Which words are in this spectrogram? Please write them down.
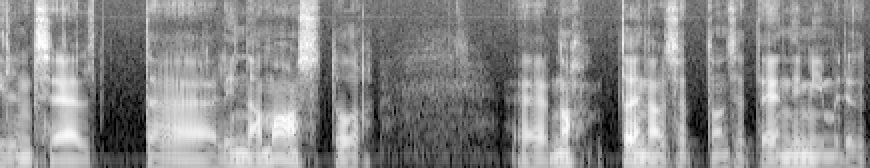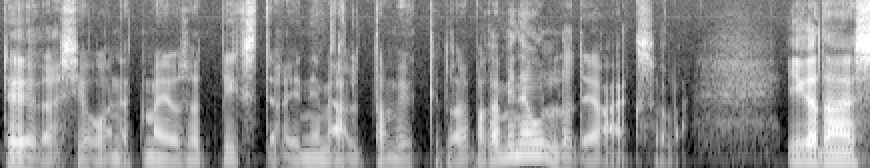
ilmselt äh, linnamaastur äh,, noh, tõenäoliselt on see teie nimi muidugi tööversioon, et ma ei usu, et Bigsteri nime all ta müüki tuleb, aga mine hullu tea, eks ole. igatahes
